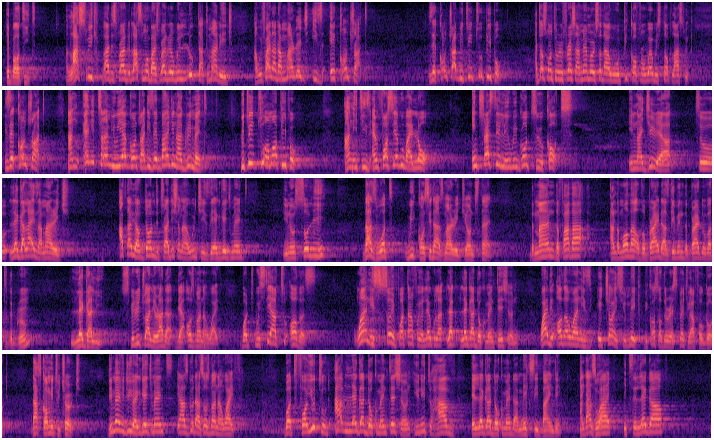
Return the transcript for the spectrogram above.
about it. And last week, by this program, last month by this program, we looked at marriage and we find out that marriage is a contract. It's a contract between two people. I just want to refresh our memory so that we will pick up from where we stopped last week. It's a contract. And anytime you hear contract, it's a binding agreement between two or more people. And it is enforceable by law. Interestingly, we go to courts in Nigeria to legalize a marriage. After you have done the traditional, which is the engagement, you know, solely, that's what we consider as marriage, you understand? The man, the father, and the mother of the bride has given the bride over to the groom legally, spiritually rather, they are husband and wife. But we still have two others One is so important for your legal, legal documentation, while the other one is a choice you make because of the respect you have for God. That's coming to church. The minute you do your engagement, you're as good as husband and wife. But for you to have legal documentation, you need to have a legal document that makes it binding. And that's why it's a legal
